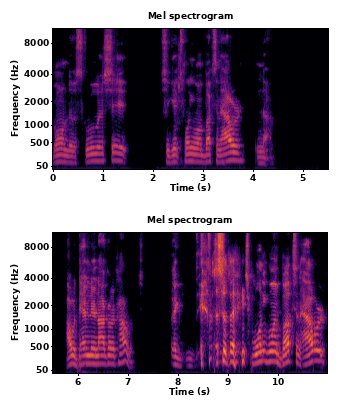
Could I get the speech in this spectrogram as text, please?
going to school and shit should get 21 bucks an hour? No. I would damn near not go to college. like that's the thing. 21 bucks an hour?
